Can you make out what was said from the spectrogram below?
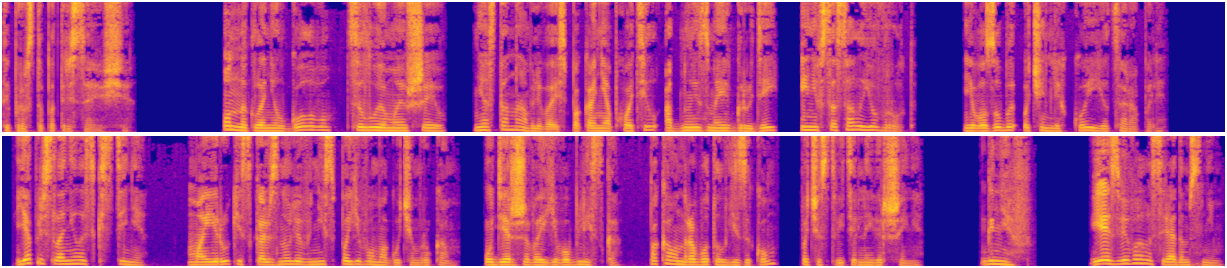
Ты просто потрясающая». Он наклонил голову, целуя мою шею, не останавливаясь, пока не обхватил одну из моих грудей и не всосал ее в рот. Его зубы очень легко ее царапали. Я прислонилась к стене. Мои руки скользнули вниз по его могучим рукам, удерживая его близко, пока он работал языком по чувствительной вершине. Гнев. Я извивалась рядом с ним,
